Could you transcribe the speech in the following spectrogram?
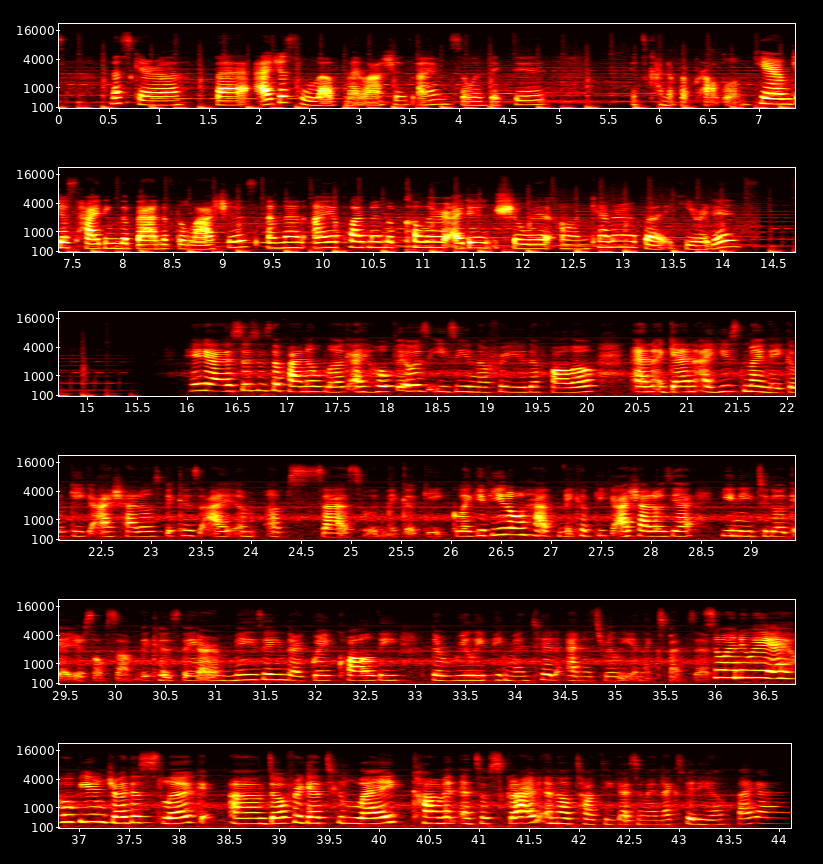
mascara, but I just love my lashes. I am so addicted. It's kind of a problem. Here, I'm just hiding the band of the lashes and then I applied my lip color. I didn't show it on camera, but here it is. Hey guys, this is the final look. I hope it was easy enough for you to follow. And again, I used my Makeup Geek eyeshadows because I am obsessed with Makeup Geek. Like if you don't have Makeup Geek eyeshadows yet, you need to go get yourself some because they are amazing, they're great quality, they're really pigmented, and it's really inexpensive. So anyway, I hope you enjoyed this look. Um, don't forget to like, comment, and subscribe, and I'll talk to you guys in my next video. Bye guys!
